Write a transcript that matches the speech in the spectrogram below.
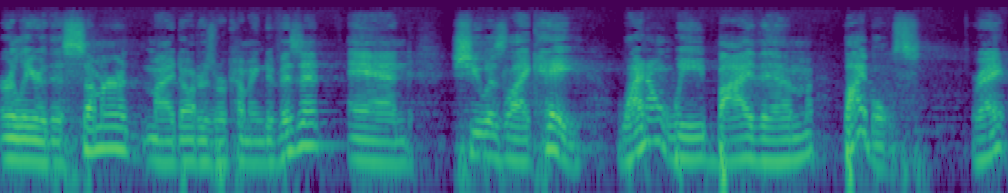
earlier this summer. My daughters were coming to visit, and she was like, hey, why don't we buy them Bibles, right?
